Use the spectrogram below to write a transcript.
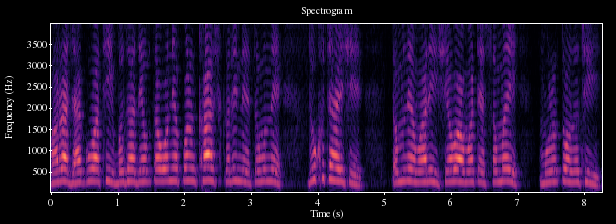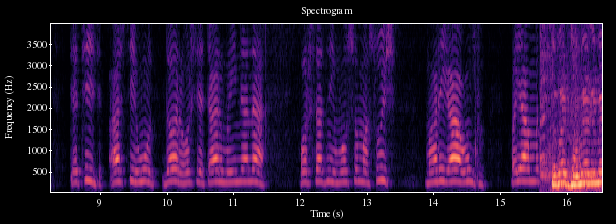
મારા જાગવાથી બધા દેવતાઓને પણ ખાસ કરીને તમને દુઃખ થાય છે. તમને મારી સેવા માટે સમય મળતો નથી. તેથી જ આજથી હું દર વર્ષે ચાર મહિનાના વરસાદની મોસમમાં સૂઈશ. મારી આ ઊંઘ કયામત ભાઈ ધીમે ધીમે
